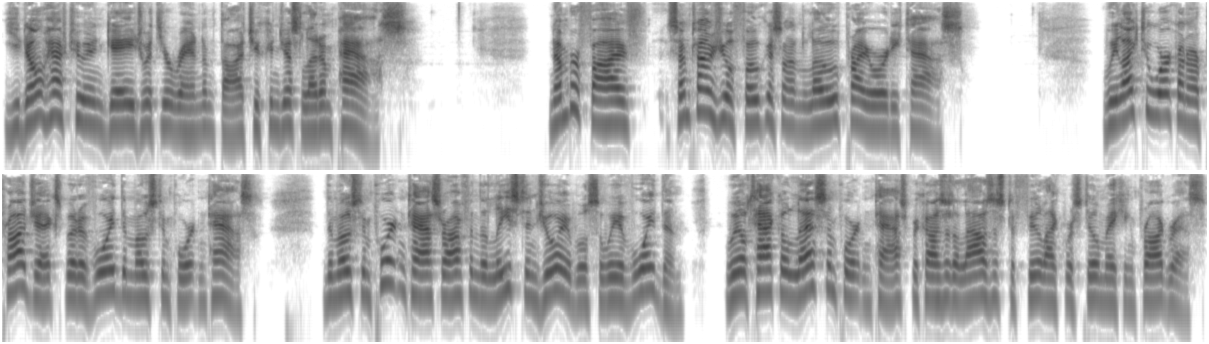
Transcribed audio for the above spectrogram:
You don't have to engage with your random thoughts, you can just let them pass. Number five, sometimes you'll focus on low priority tasks. We like to work on our projects but avoid the most important tasks. The most important tasks are often the least enjoyable, so we avoid them. We'll tackle less important tasks because it allows us to feel like we're still making progress.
